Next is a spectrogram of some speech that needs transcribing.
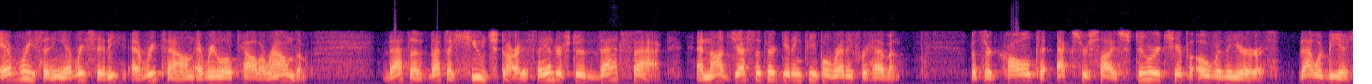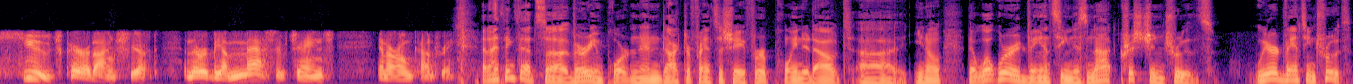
everything, every city, every town, every locale around them. That's a, that's a huge start. If they understood that fact, and not just that they're getting people ready for heaven, but they're called to exercise stewardship over the earth, that would be a huge paradigm shift, and there would be a massive change in our own country. And I think that's uh, very important. And Dr. Francis Schaeffer pointed out, uh, you know, that what we're advancing is not Christian truths. We're advancing truth.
